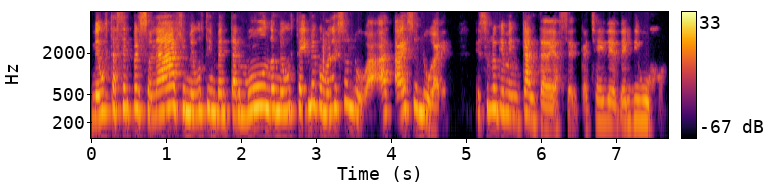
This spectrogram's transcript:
me gusta hacer personajes, me gusta inventar mundos, me gusta irme como esos, a, a esos lugares. Eso es lo que me encanta de hacer, ¿cachai? del dibujo.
